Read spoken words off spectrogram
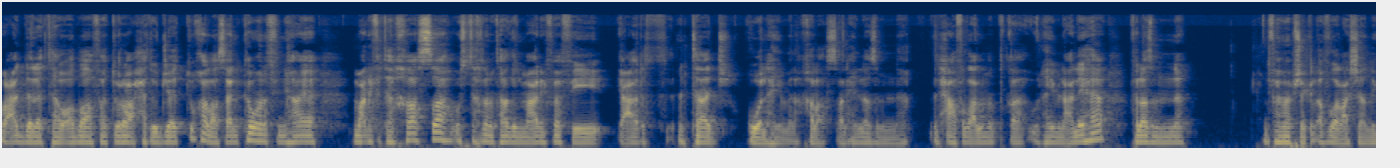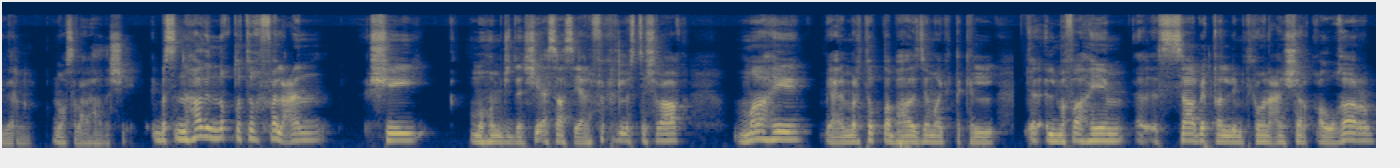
وعدلتها وأضافت وراحت وجت وخلاص. يعني كونت في النهاية معرفتها الخاصة واستخدمت هذه المعرفة في إعادة إنتاج قوى الهيمنة، خلاص الحين لازم نحافظ على المنطقة ونهيمن عليها فلازم نفهمها بشكل أفضل عشان نقدر نوصل على هذا الشيء. بس إن هذه النقطة تغفل عن شيء مهم جدا شيء أساسي. يعني فكرة الاستشراق ما هي يعني مرتبطة بهذا زي ما قلت لك ال- المفاهيم السابقة اللي متكونه عن شرق أو غرب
